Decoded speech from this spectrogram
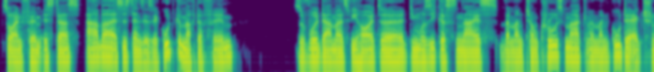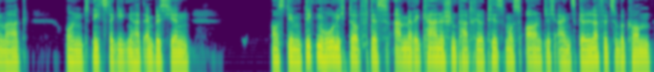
So ein Film ist das. Aber es ist ein sehr, sehr gut gemachter Film sowohl damals wie heute. Die Musik ist nice, wenn man Tom Cruise mag, wenn man gute Action mag und nichts dagegen hat, ein bisschen aus dem dicken Honigtopf des amerikanischen Patriotismus ordentlich eins gelöffelt zu bekommen,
